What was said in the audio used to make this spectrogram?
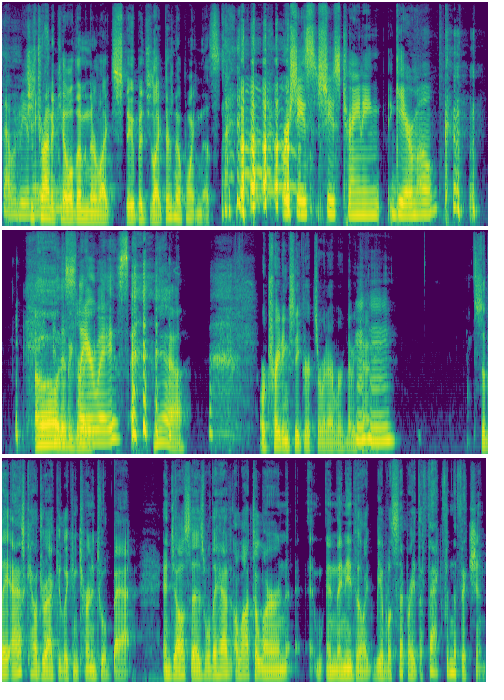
That would be amazing. She's trying to kill them, and they're like stupid. She's like, "There's no point in this." or she's she's training Guillermo oh, that'd be Slayer great. ways. yeah. Or trading secrets or whatever. That'd be kind of. So they ask how Dracula can turn into a bat. And Giles says, well, they have a lot to learn and they need to like be able to separate the fact from the fiction.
